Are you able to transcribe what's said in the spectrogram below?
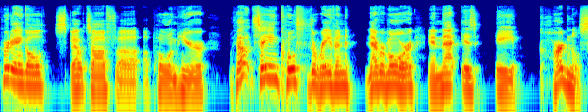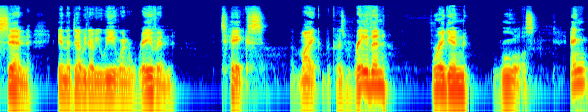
Kurt Angle spouts off uh, a poem here without saying, quoth the raven, nevermore. And that is a cardinal sin in the WWE when Raven takes mic because Raven friggin' rules. And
